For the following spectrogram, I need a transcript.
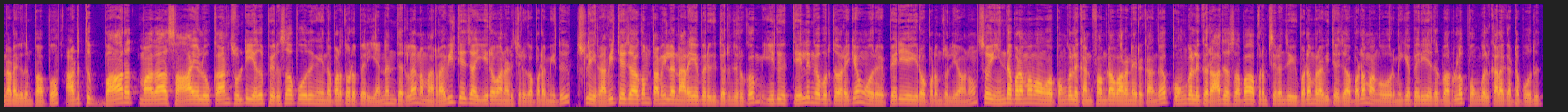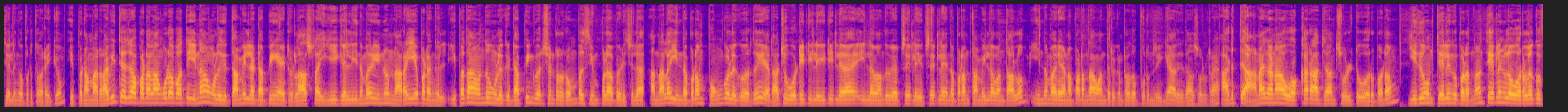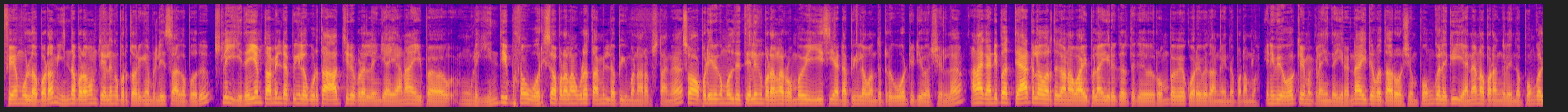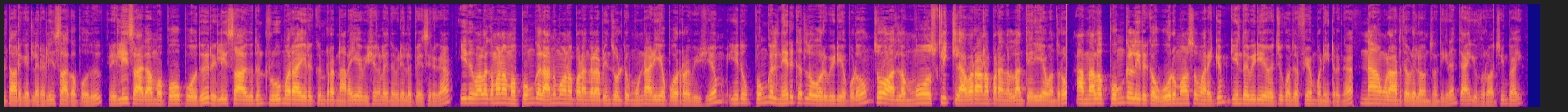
நடக்குதுன்னு பார்ப்போம். அடுத்து பாரத் மகா சாயலுக்கான்னு சொல்லிட்டு ஏதோ பெருசாக போகுதுங்க? இந்த படத்தோட பேர் என்னன்னு தெரியல. நம்ம ரவி தேஜா ஹீரோவா நடிச்சிருக்க படம் இது. ஆக்சுவலி ரவி தேஜாவுக்கும் தமிழில் நிறைய பேருக்கு தெரிஞ்சிருக்கும். இது தெலுங்கை பொறுத்த வரைக்கும் ஒரு பெரிய ஹீரோ படம் சொல்லி ஆகணும். ஸோ இந்த படமும் அவங்க பொங்கலுக்கு கன்ஃபார்ம்டாக வரணும் இருக்காங்க. பொங்கலுக்கு ராஜசபா அப்புறம் சிரஞ்சீவி படம் ரவி தேஜா படம் அங்கே ஒரு மிகப்பெரிய எதிர்பார்ப்புல பொங்கல் கலக்கட்ட போது தெலுங்கை பொறுத்த வரைக்கும். இப்போ நம்ம ரவி தேஜா படம்லாம் கூட பார்த்தீங்கன்னா உங்களுக்கு தமிழில் டப்பிங் ஆயிட்டு லாஸ்ட்டாக ஈகல் இந்த மாதிரி இன்னும் நிறைய படங்கள். இப்போ தான் வந்து உங்களுக்கு டப்பிங் வெர்ஷன் ரொம்ப சிம்பிளாக போயிடுச்சுல. அதனால இந்த படம் பொங்கலுக்கு வருது. ஏதாச்சும் ஓடிடியில் ஈடியில் இல்லை வந்து வெப்சைட்டில் வெப்சைட்டில் இந்த படம் தமிழில் வந்தாலும் இந்த மாதிரியான படம் தான் வந்திருக்குன்றதை புரிஞ்சுங்க. அதுதான் சொல்கிறேன் அடுத்து அனகனா ஒக்கராஜான்னு சொல்லிட்டு ஒரு படம். இதுவும் தெலுங்கு படம் தான். தெலுங்கில் ஓரளவுக்கு ஃபேம் உள்ள படம். இந்த படமும் தெலுங்கு பொறுத்த வரைக்கும் ரிலீஸ் ஆக போகுது. ஆக்சுவலி இதையும் தமிழ் டப்பிங்கில் கொடுத்தா ஆச்சரியப்படலைங்க. ஏன்னா இப்போ உங்களுக்கு ஹிந்தி படம் ஒரிசா படம்லாம் கூட தமிழ் டப்பிங் பண்ண ஆரம்பிச்சிட்டாங்க. ஸோ அப்படி இருக்கும்போது தெலுங்கு படம்லாம் ரொம்பவே ஈஸியாக டப்பிங்கில் வந்துட்டு இருக்கு ஓடிடி வெர்ஷனில் ஆனால் கண்டிப்பாக தேட்டரில் வரதுக்கான வாய்ப்பெல்லாம் இருக்கிறதுக்கு ரொம்பவே குறைவு தாங்க இந்த படம்லாம். எனவே ஓகே மக்களை இந்த இரண்டாயிரத்தி இருபத்தாறு வருஷம் பொங்கலுக்கு என்னென்ன படங்கள் இந்த பொங்கல் டார்கெட்டில் ரிலீஸ் ஆக போகுது. ரிலீஸ் ஆகாமல் போக போகுது. ரிலீஸ் ஆகுதுன்னு ரூமராக இருக்குன்ற நிறைய விஷயங்களை இந்த வீடியோவில் பேசியிருக்கேன். இது வழக்கமாக நம்ம பொங்கல் அனுமான படங்கள் அப்படின்னு சொல்லிட்டு முன்னாடியே போடுற விஷயம். இது பொங்கல் நெருக்கத்தில் ஒரு வீடியோ போடுவோம் ஸோ அதில் மோஸ்ட்லி கிளவரான படங்கள்லாம் தெரிய வந்துடும் அதனால பொங்கல் இருக்க ஒரு மாதம் வரைக்கும் இந்த வீடியோ வச்சு கொஞ்சம் ஃபேம் பண்ணிட்டு இருங்க. நான் உங்களை அடுத்த வீடியோவில் வந்து சந்திக்கிறேன். தேங்க்யூ ஃபார் வாட்சிங் பாய்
